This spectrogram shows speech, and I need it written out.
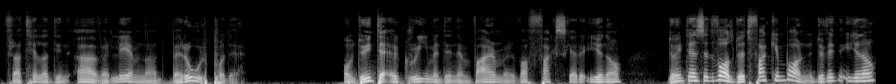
för att hela din överlevnad beror på det. Om du inte agree med din environment, vad fuck ska du, you know? Du har inte ens ett val, du är ett fucking barn, du vet, you know?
